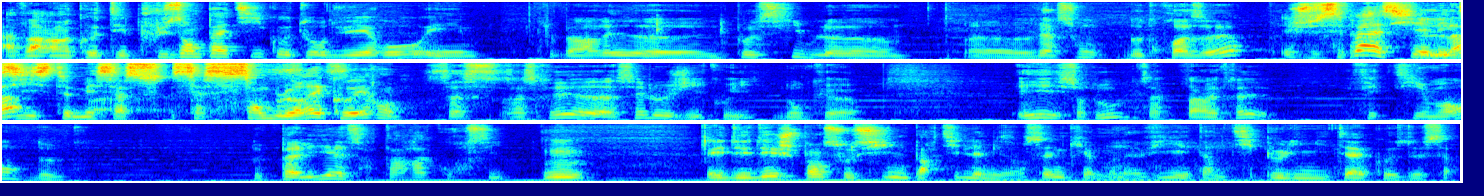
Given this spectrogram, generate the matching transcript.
avoir un côté plus empathique autour du héros, et Tu parlais d'une possible euh, euh, version de 3 heures. je sais pas si elle Là, existe, mais ça, ça semblerait cohérent. Ça, ça serait assez logique, oui. Donc, euh, et surtout, ça permettrait effectivement de, de pallier à certains raccourcis. Et d'aider, je pense, aussi une partie de la mise en scène qui, à mon avis, est un petit peu limitée à cause de ça.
